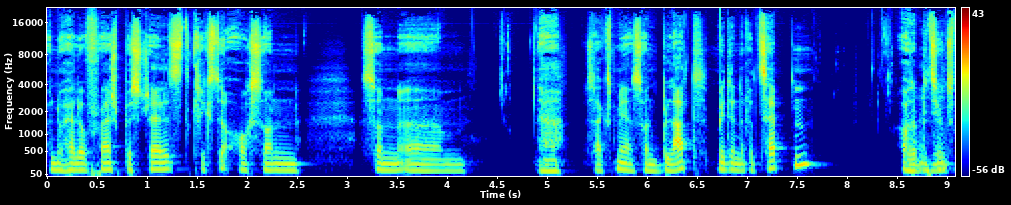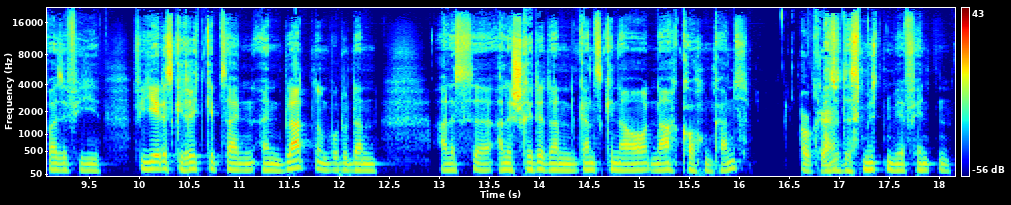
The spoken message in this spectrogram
wenn du HelloFresh bestellst, kriegst du auch so ein, so ein ähm, ja, sag's mir, so ein Blatt mit den Rezepten. Oder Mhm. beziehungsweise für, für jedes Gericht gibt es ein, ein Blatt, und wo du dann alles, äh, alle Schritte dann ganz genau nachkochen kannst. Okay. Also das müssten wir finden.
